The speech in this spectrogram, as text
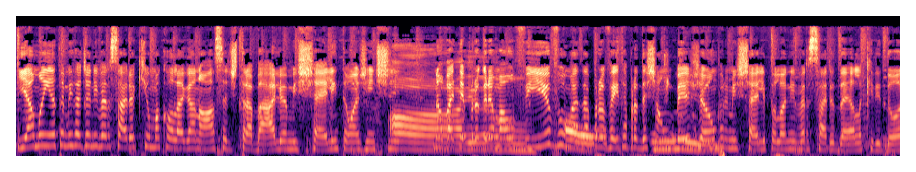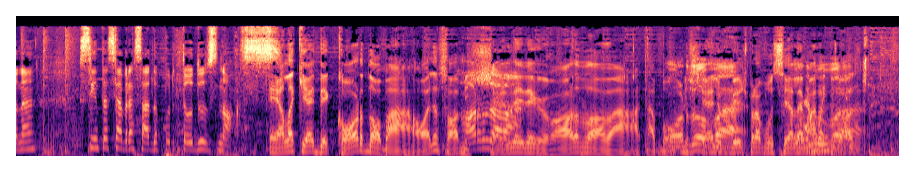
E amanhã também tá de aniversário aqui uma colega nossa de trabalho, a Michelle, então a gente não vai ter programa ao vivo, mas aproveita pra deixar um beijão pra Michelle pelo aniversário dela, queridona. Sinta-se abraçada por todos nós. Ela que é de Córdoba. Olha só, Córdoba. Michelle de Córdoba. Tá bom, Córdoba. Michelle, um beijo pra você. Ela é Córdoba. maravilhosa.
